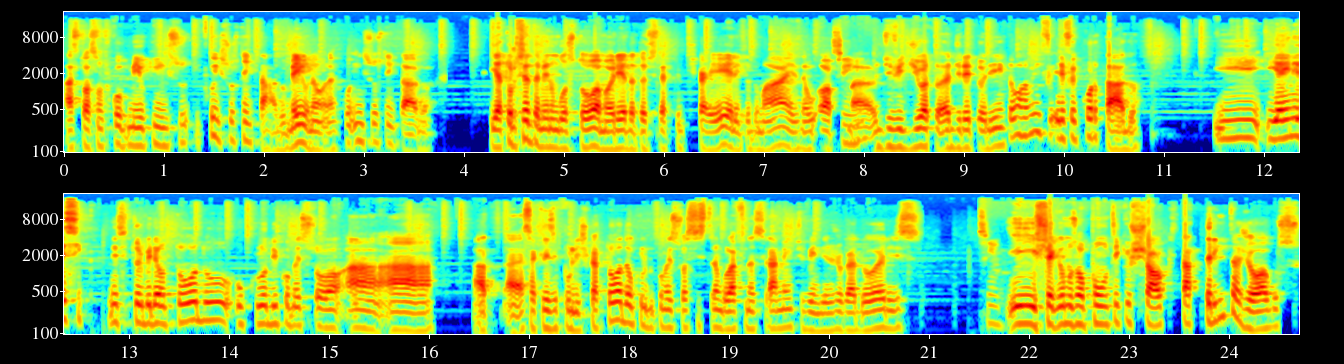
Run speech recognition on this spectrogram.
a situação ficou meio que insu, ficou insustentável. Meio não, né? Ficou insustentável. E a torcida também não gostou, a maioria da torcida critica ele e tudo mais, né? dividiu a, a, diretoria, então ele foi cortado. E, e aí, nesse, nesse turbilhão todo, o clube começou a, a, a, essa crise política toda, o clube começou a se estrangular financeiramente, vender jogadores. Sim. E chegamos ao ponto em que o Schalke está 30 jogos,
